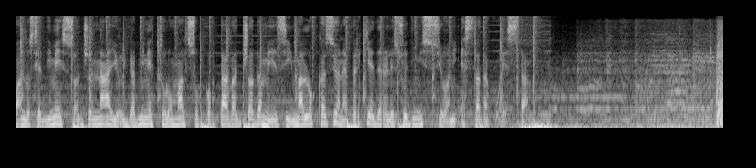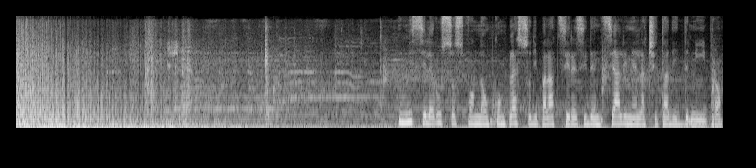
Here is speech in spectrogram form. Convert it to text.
quando si è dimesso a gennaio il gabinetto lo mal sopportava già da mesi, ma l'occasione per chiedere le sue dimissioni è stata questa. Un missile russo sfonda un complesso di palazzi residenziali nella città di Dnipro.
